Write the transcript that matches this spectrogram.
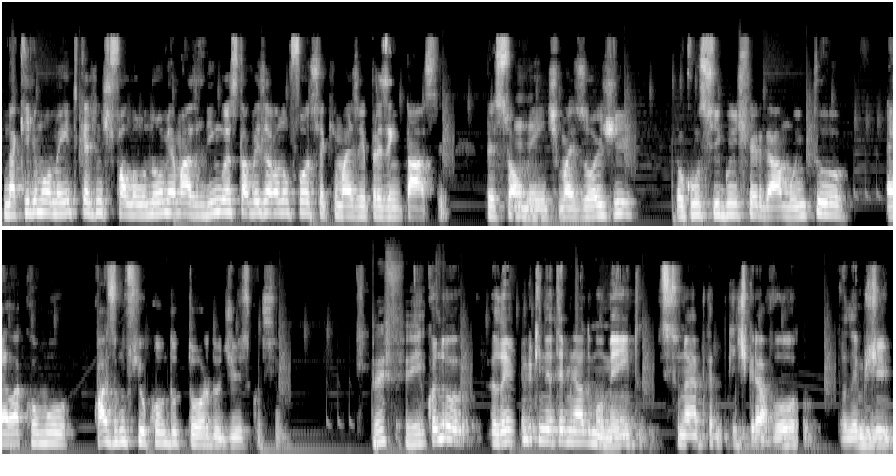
Naquele momento que a gente falou o nome é Más Línguas, talvez ela não fosse a que mais representasse pessoalmente, uhum. mas hoje eu consigo enxergar muito ela como quase um fio condutor do disco, assim. Perfeito. Quando eu lembro que em determinado momento, isso na época que a gente gravou, eu lembro de,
